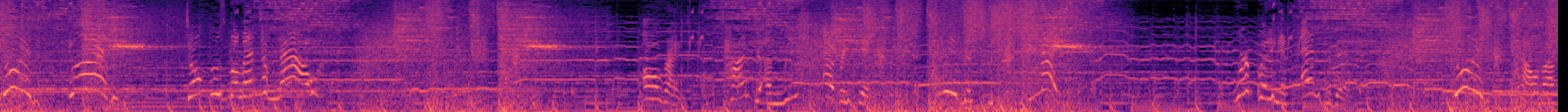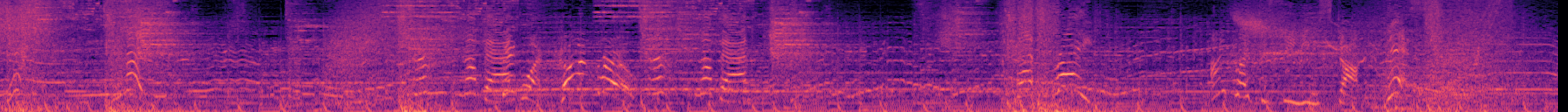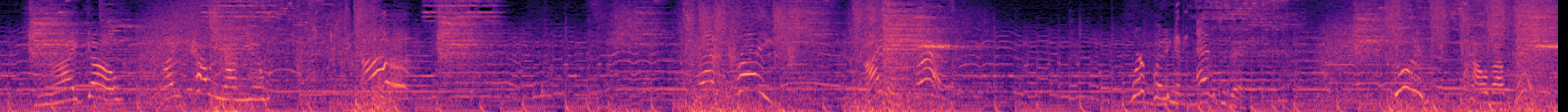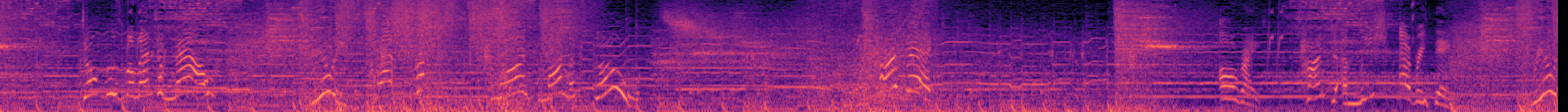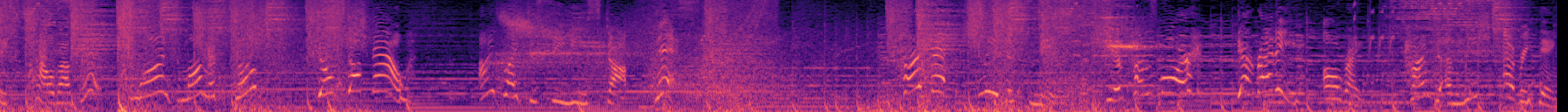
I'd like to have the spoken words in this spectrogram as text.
Good, good. Don't lose momentum now. All right, time to unleash everything. Leave this. Nice. We're putting an end to this. Good. How about this? Nice. Uh, Not bad. Big one coming through. Uh, Not bad. That's right. I'd like to see you stop this. Here I go. I'm counting on you. Ah! We're putting an end to this! Good! How about this? Don't lose momentum now! Really? That's right! Come on, come on, let's go! Perfect! Alright, time to unleash everything! Really? How about this? Come on, come on, let's go! Don't stop now! I'd like to see you stop this! Leave this to me. Here comes more! Get ready! Alright, time to unleash everything.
